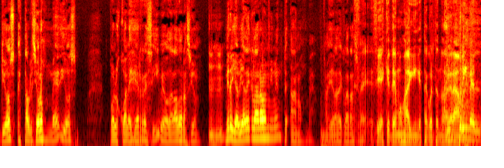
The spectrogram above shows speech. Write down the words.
Dios estableció los medios por los cuales Él recibe o da la adoración. Mira, yo había declarado en mi mente. Ah, no, fallé la declaración. Sí, es que tenemos a alguien que está cortando la grama. trimmer,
